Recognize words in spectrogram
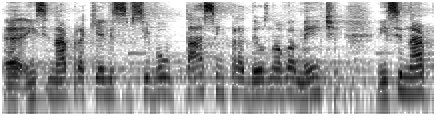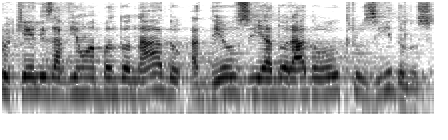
é, ensinar para que eles se voltassem para Deus novamente, ensinar porque eles haviam abandonado a Deus e adorado outros ídolos,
